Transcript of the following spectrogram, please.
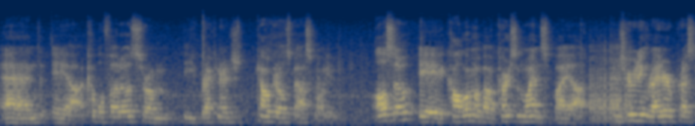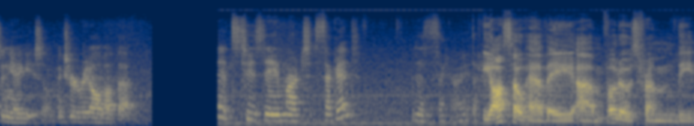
and a uh, couple photos from the Breckenridge Cowgirls basketball game. Also, a column about Carson Wentz by uh, contributing writer Preston Yagi, so make sure to read all about that. It's Tuesday, March 2nd. It is the 2nd, right? We also have a um, photos from the...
